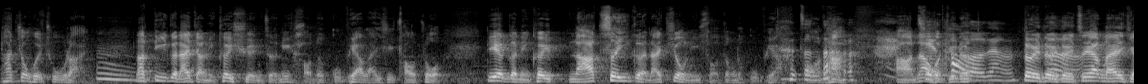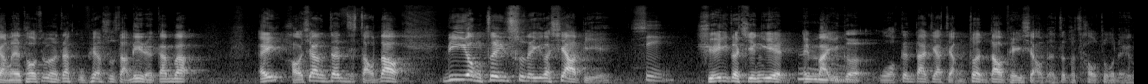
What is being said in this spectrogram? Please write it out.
它就会出来。嗯。那第一个来讲，你可以选择你好的股票来去操作；第二个，你可以拿这一个来救你手中的股票。真的。哦、那啊，那我觉得，对对对，这样来讲呢，投资者在股票市场立了干嘛？哎，好像真是找到利用这一次的一个下跌，是学一个经验，哎，买一个我跟大家讲赚到赔小的这个操作的一个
